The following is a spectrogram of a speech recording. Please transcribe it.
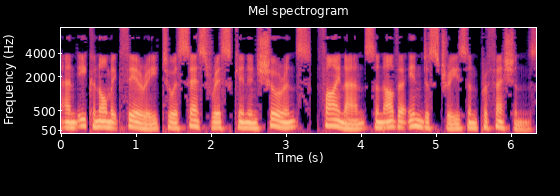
and economic theory to assess risk in insurance, finance and other industries and professions.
